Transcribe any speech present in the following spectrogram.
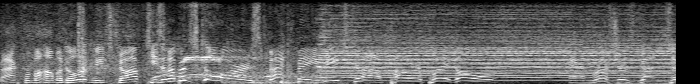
Back for Mukhamadullin. Michkov tees it up and scores. Matvei Michkov power play goal. And Russia's got two.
